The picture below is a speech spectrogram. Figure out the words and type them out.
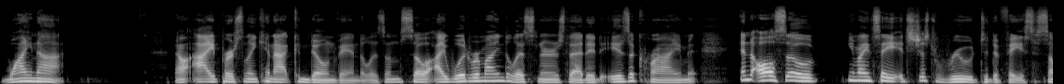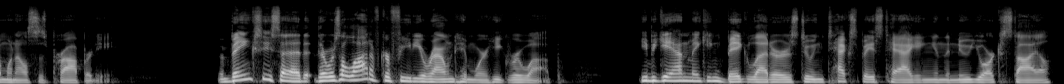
Why not? Now, I personally cannot condone vandalism, so I would remind listeners that it is a crime, and also, you might say it's just rude to deface someone else's property. Banksy said there was a lot of graffiti around him where he grew up. He began making big letters, doing text based tagging in the New York style,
